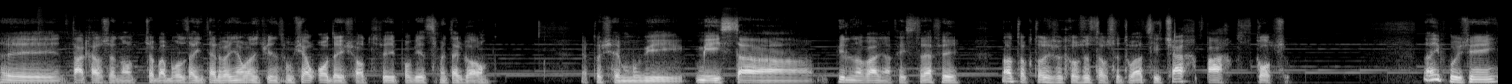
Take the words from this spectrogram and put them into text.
yy, taka, że no, trzeba było zainterweniować, więc musiał odejść od yy, powiedzmy tego, jak to się mówi, miejsca pilnowania tej strefy. No to ktoś wykorzystał sytuację, ciach, pach, skoczył. No i później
